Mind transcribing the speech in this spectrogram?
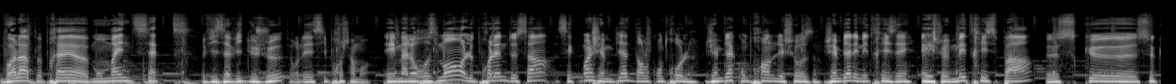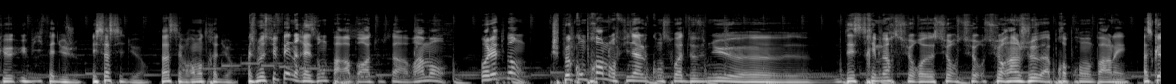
voilà à peu près euh, mon mindset vis-à-vis du jeu sur les six prochains mois. Et malheureusement, le problème de ça, c'est que moi j'aime bien être dans le contrôle. J'aime bien comprendre les choses. J'aime bien les maîtriser. Et je ne maîtrise pas euh, ce que, ce que Ubi fait du jeu. Et ça, c'est dur. Ça, c'est vraiment très dur. Je me suis fait une raison par rapport à tout ça. Vraiment. Honnêtement, je peux comprendre au final qu'on soit devenu euh, des streamers sur, euh, sur, sur, sur un jeu à proprement parler. Parce que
